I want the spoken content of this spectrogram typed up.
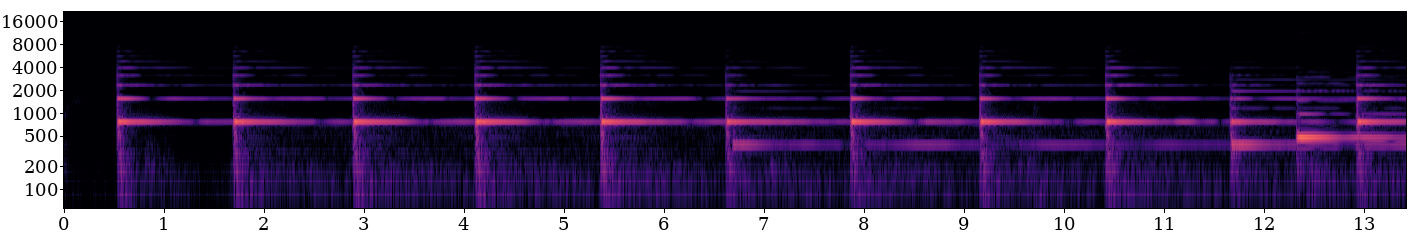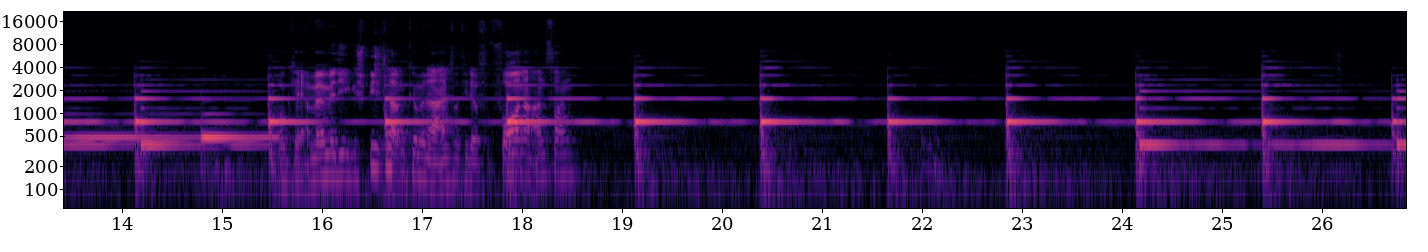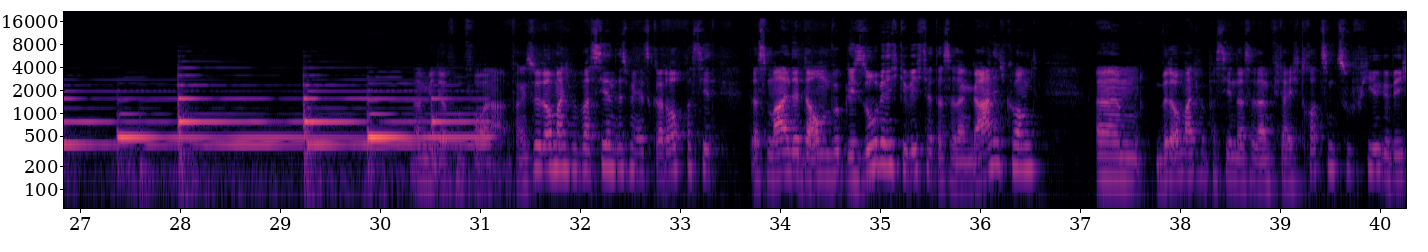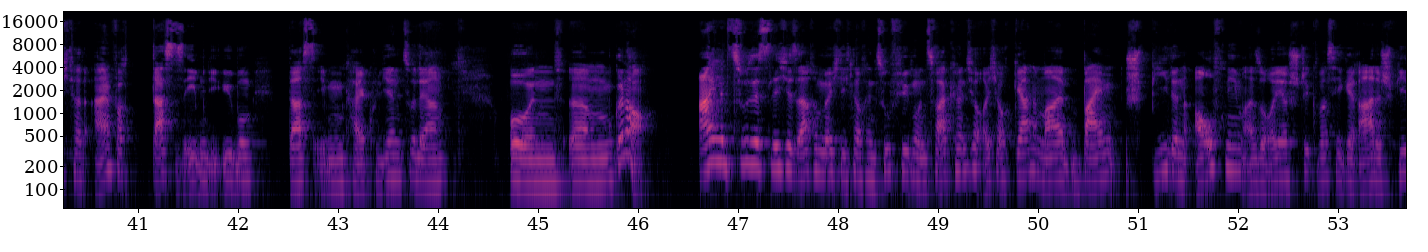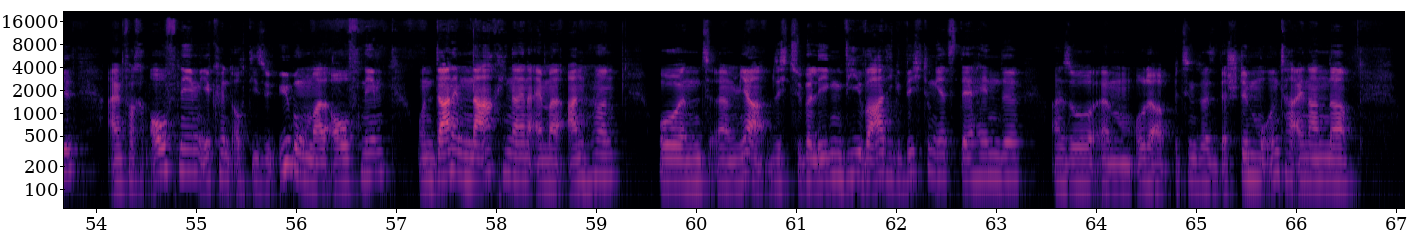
Okay, und wenn wir die gespielt haben, können wir dann einfach wieder von vorne anfangen. Anfangen. Es wird auch manchmal passieren, ist mir jetzt gerade auch passiert, dass mal der Daumen wirklich so wenig Gewicht hat, dass er dann gar nicht kommt. Ähm, wird auch manchmal passieren, dass er dann vielleicht trotzdem zu viel Gewicht hat. Einfach, das ist eben die Übung, das eben kalkulieren zu lernen. Und ähm, genau. Eine zusätzliche Sache möchte ich noch hinzufügen und zwar könnt ihr euch auch gerne mal beim Spielen aufnehmen, also euer Stück, was ihr gerade spielt, einfach aufnehmen. Ihr könnt auch diese Übung mal aufnehmen und dann im Nachhinein einmal anhören und ähm, ja, sich zu überlegen, wie war die Gewichtung jetzt der Hände, also ähm, oder beziehungsweise der Stimmen untereinander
